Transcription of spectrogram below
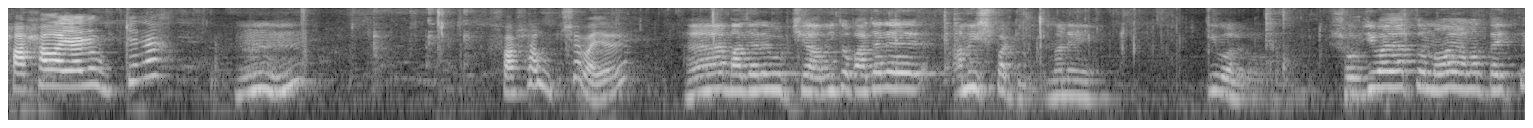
শশা বাজারে উঠছে না? হুম। শশা উঠছে বাজারে? হ্যাঁ বাজারে উঠছে। আমি তো বাজারে আমিষ পাটি মানে কি বলব? সবজি বাজার তো নয় আমার দায়িত্বে।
